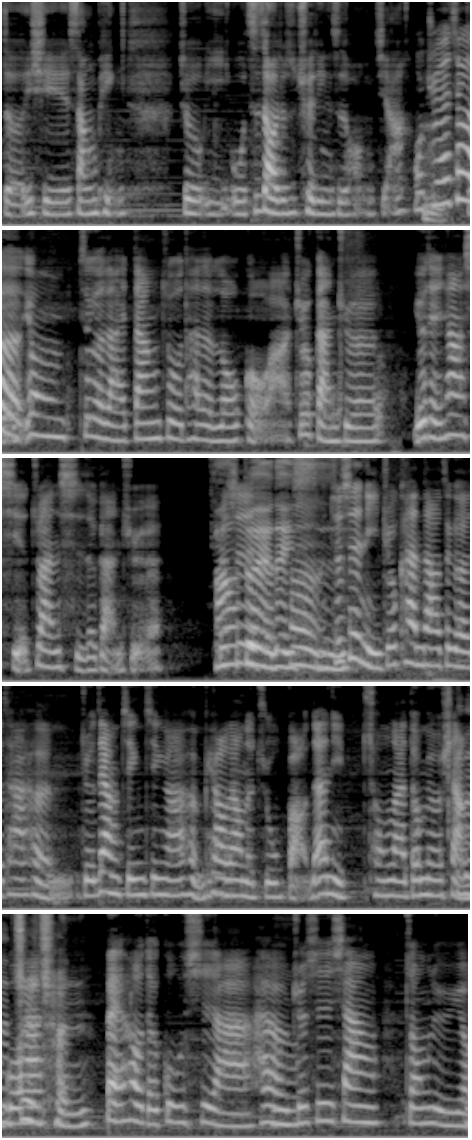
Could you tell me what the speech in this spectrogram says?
的一些商品，就以我知道就是确定是皇家。我觉得这个用这个来当做它的 logo 啊，就感觉有点像写钻石的感觉。就是、啊对类似。嗯，就是你就看到这个它很就亮晶晶啊，很漂亮的珠宝，但你从来都没有想过它，背后的故事啊，还有嗯。就是像棕榈油，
